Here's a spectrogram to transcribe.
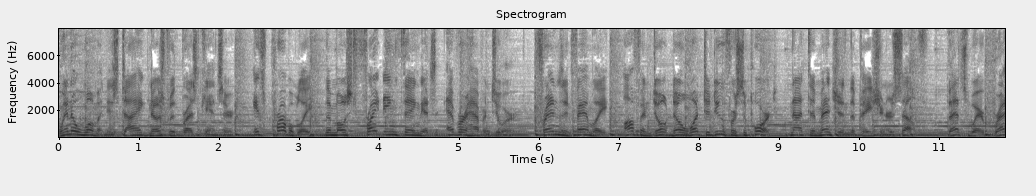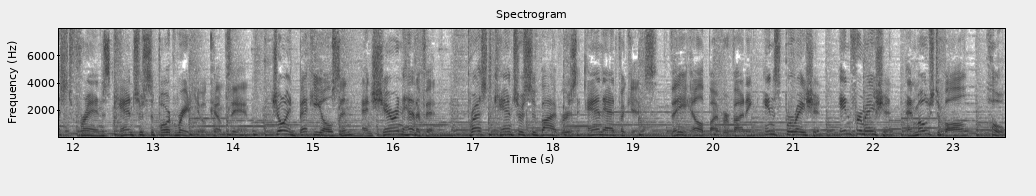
When a woman is diagnosed with breast cancer, it's probably the most frightening thing that's ever happened to her. Friends and family often don't know what to do for support, not to mention the patient herself. That's where Breast Friends Cancer Support Radio comes in. Join Becky Olson and Sharon Henifin, breast cancer survivors and advocates. They help by providing inspiration, information, and most of all, hope.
